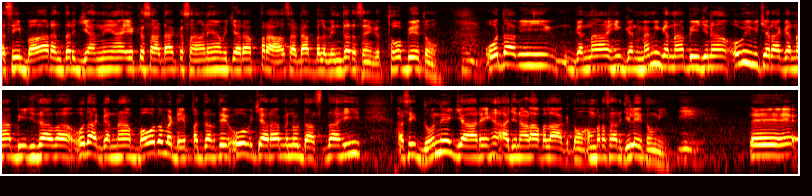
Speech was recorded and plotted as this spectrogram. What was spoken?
ਅਸੀਂ ਬਾਹਰ ਅੰਦਰ ਜਾਂਦੇ ਆ ਇੱਕ ਸਾਡਾ ਕਿਸਾਨ ਆ ਵਿਚਾਰਾ ਭਰਾ ਸਾਡਾ ਬਲਵਿੰਦਰ ਸਿੰਘ ਥੋਬੇ ਤੋਂ। ਉਹਦਾ ਵੀ ਗੰਨਾ ਅਸੀਂ ਗੰਨ- ਮੈਂ ਵੀ ਗੰਨਾ ਬੀਜਣਾ ਉਹ ਵੀ ਵਿਚਾਰਾ ਗੰਨਾ ਬੀਜਦਾ ਵਾ ਉਹਦਾ ਗੰਨਾ ਬਹੁਤ ਵੱਡੇ ਪੱਧਰ ਤੇ ਉਹ ਵਿਚਾਰਾ ਮੈਨੂੰ ਦੱਸਦਾ ਸੀ ਅਸੀਂ ਦੋਨੇ ਜਾ ਰਹੇ ਹਾਂ ਅਜਨਾਲਾ ਬਲਾਕ ਤੋਂ ਅੰਮ੍ਰਿਤਸਰ ਜ਼ਿਲ੍ਹੇ ਤੋਂ ਵੀ। ਜੀ। ਤੇ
